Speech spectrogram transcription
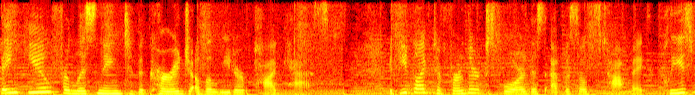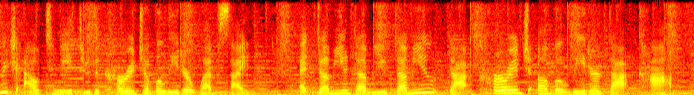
Thank you for listening to the Courage of a Leader podcast. If you'd like to further explore this episode's topic, please reach out to me through the Courage of a Leader website at www.courageofaleader.com.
